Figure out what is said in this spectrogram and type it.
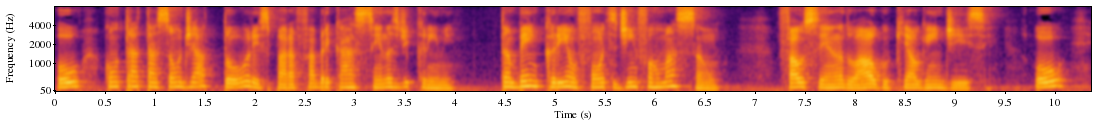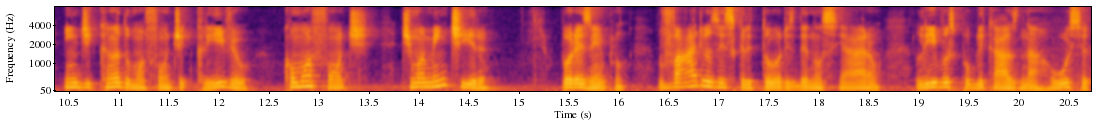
ou contratação de atores para fabricar cenas de crime. Também criam fontes de informação, falseando algo que alguém disse ou indicando uma fonte crível como a fonte de uma mentira. Por exemplo, vários escritores denunciaram livros publicados na Rússia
